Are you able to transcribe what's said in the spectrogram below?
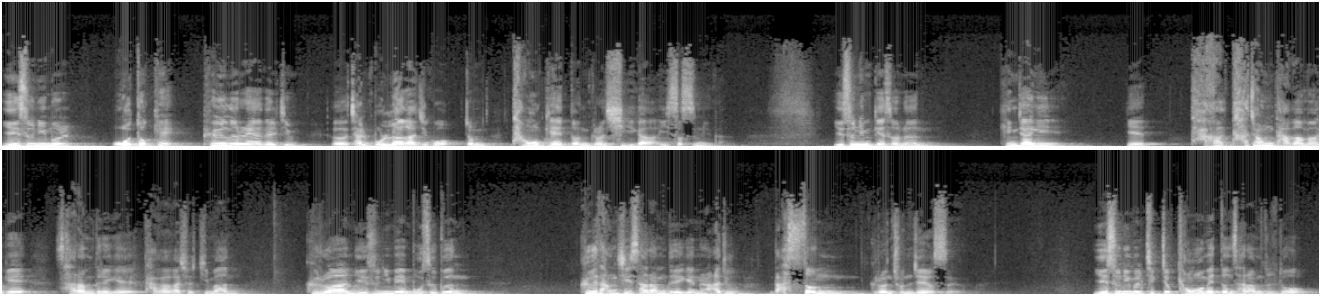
예수님을 어떻게 표현을 해야 될지 어, 잘 몰라가지고 좀 당혹해 했던 그런 시기가 있었습니다. 예수님께서는 굉장히 예, 다정다감하게 사람들에게 다가가셨지만 그러한 예수님의 모습은 그 당시 사람들에게는 아주 낯선 그런 존재였어요. 예수님을 직접 경험했던 사람들도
